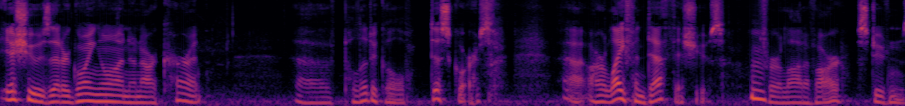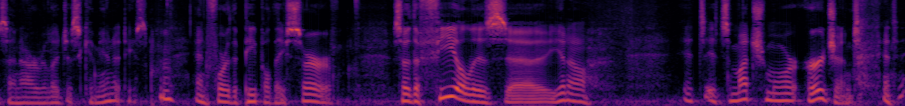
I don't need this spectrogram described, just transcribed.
issues that are going on in our current uh, political discourse uh, are life and death issues for a lot of our students and our religious communities and for the people they serve. So the feel is, uh, you know, it's, it's much more urgent and,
